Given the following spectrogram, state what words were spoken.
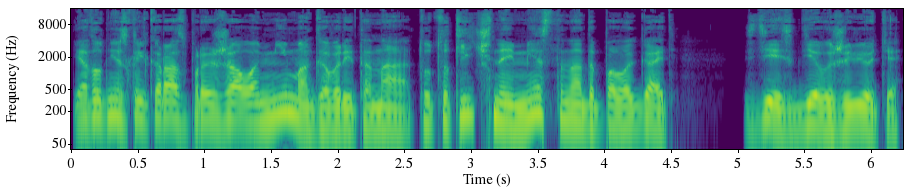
«Я тут несколько раз проезжала мимо», — говорит она. «Тут отличное место, надо полагать здесь, где вы живете.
